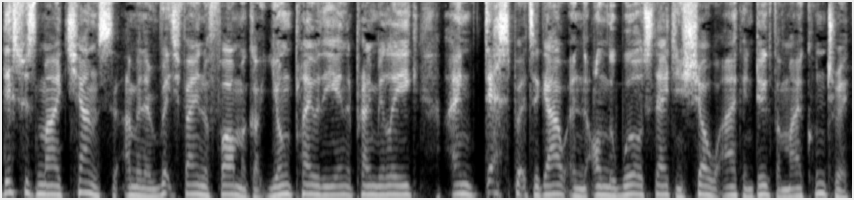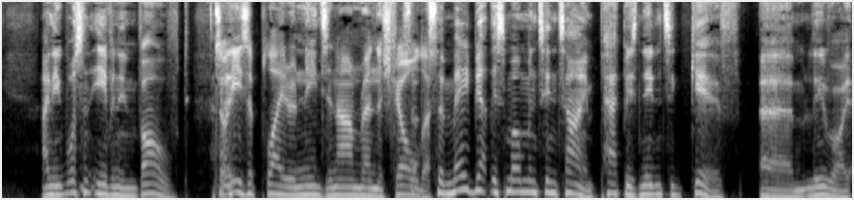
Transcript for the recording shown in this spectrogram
this was my chance. I'm in a rich vein of form. I've got young player of the year in the Premier League. I'm desperate to go out and on the world stage and show what I can do for my country. And he wasn't even involved. So and he's a player who needs an arm around the shoulder. So, so, maybe at this moment in time, Pep is needing to give um, Leroy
